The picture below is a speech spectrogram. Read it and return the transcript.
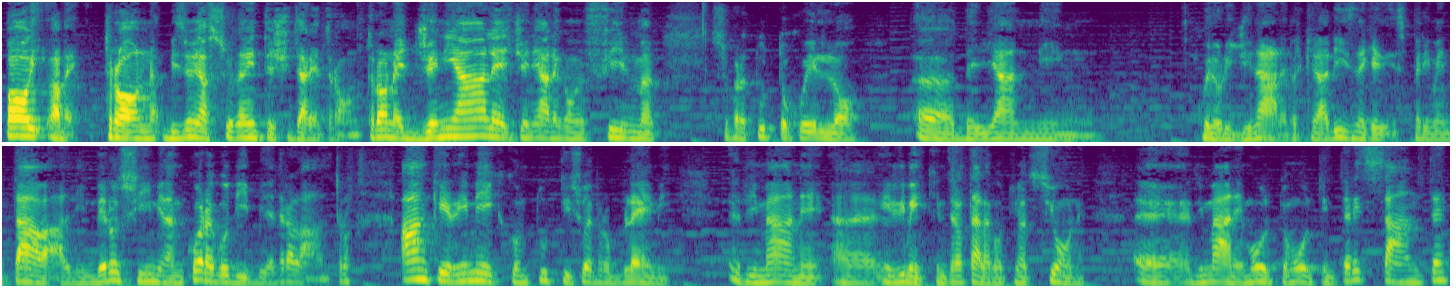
Poi, vabbè, Tron, bisogna assolutamente citare Tron. Tron è geniale, geniale come film, soprattutto quello uh, degli anni, quello originale, perché la Disney che sperimentava all'inverosimile, ancora godibile tra l'altro, anche il remake con tutti i suoi problemi rimane, uh, il remake in realtà è la continuazione, uh, rimane molto molto interessante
